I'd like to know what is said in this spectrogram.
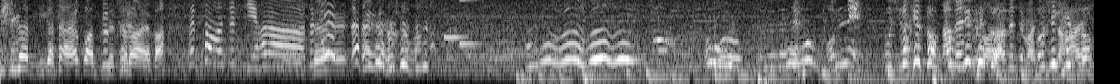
네가 네가 잘할 것 같은데 그치? 저런 알바 세타만 찍기 하나, 둘, 셋. 언니. 또 시작했어. 또 나대지 마, 시작했어. 나대지 마, 또 진짜. 시작했어.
